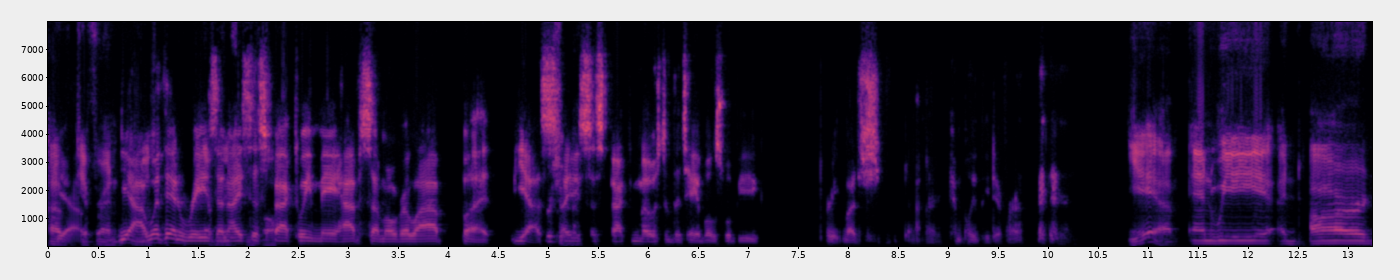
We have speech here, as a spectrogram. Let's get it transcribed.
of Yeah. different yeah within reason i suspect we may have some overlap but yes sure. i suspect most of the tables will be pretty much uh, completely different Yeah, and we are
